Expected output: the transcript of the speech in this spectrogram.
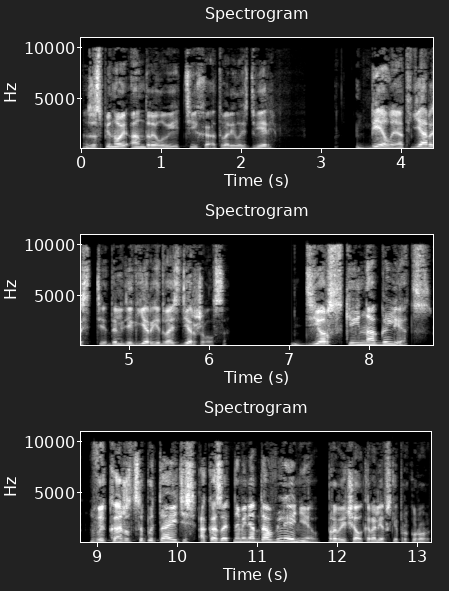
За спиной Андре Луи тихо отворилась дверь. Белый от ярости, Дельдигьер едва сдерживался. «Дерзкий наглец! Вы, кажется, пытаетесь оказать на меня давление!» — прорычал королевский прокурор.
